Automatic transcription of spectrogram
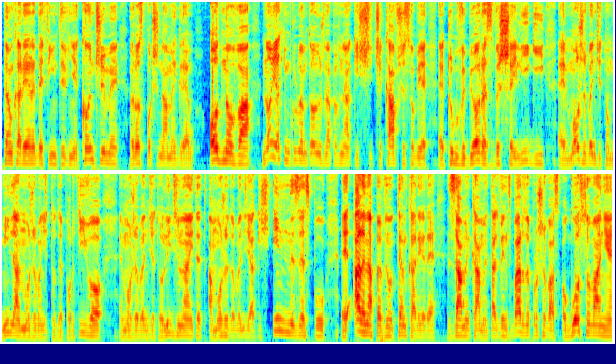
tę karierę definitywnie kończymy, rozpoczynamy grę od nowa. No i jakim klubem to już na pewno jakiś ciekawszy sobie e, klub wybiorę z wyższej ligi. E, Może będzie to Milan, może będzie to Deportivo, e, może będzie to Leeds United, a może to będzie jakiś inny zespół, ale na pewno tę karierę zamykamy. Tak więc bardzo proszę Was o głosowanie,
